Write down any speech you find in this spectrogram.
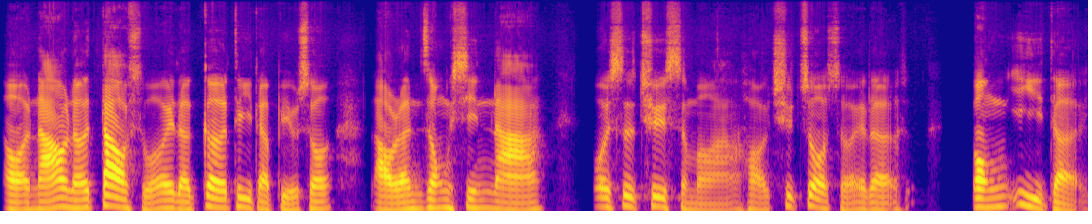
哦，然后呢到所谓的各地的，比如说老人中心呐、或是去什么啊，哈，去做所谓的公益的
